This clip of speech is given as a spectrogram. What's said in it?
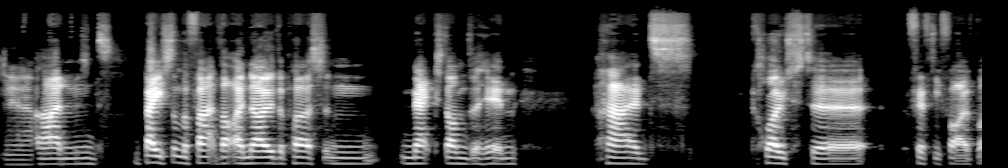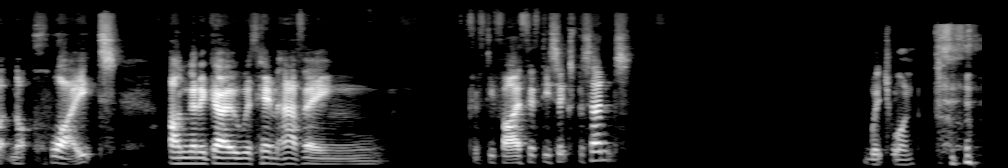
Yeah. And based on the fact that I know the person next under him had close to 55, but not quite, I'm going to go with him having 55, 56%. Which one?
